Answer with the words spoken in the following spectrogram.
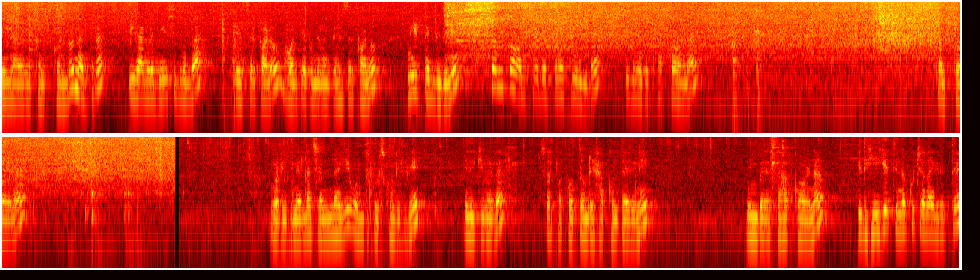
ಎಣ್ಣೆ ಕಲಿಸ್ಕೊಂಡು ನಂತರ ಈಗಾಗಲೇ ಬೇಯಿಸಿದ್ವಲ್ಲ ಹೆಸರು ಕಾಳು ಮೊಳಕೆ ಬಂದಿರುವಂಥ ಹೆಸರು ಕಾಳು ನೀರು ತೆಗೆದಿದ್ದೀನಿ. ಸ್ವಲ್ಪ ಒಂದು ಟೇಬಲ್ ಸ್ಪೂನಷ್ಟು ನೀರಿದೆ. ಇದನ್ನು ಇದಕ್ಕೆ ಹಾಕ್ಕೊಳ್ಳೋಣ ಕಲ್ಸ್ಕೊಳ್ಳೋಣ ನೋಡಿ, ಇದನ್ನೆಲ್ಲ ಚೆನ್ನಾಗಿ ಒಂದು ಕುಡಿಸ್ಕೊಂಡಿದ್ವಿ. ಇದಕ್ಕೆ ಇವಾಗ ಸ್ವಲ್ಪ ಕೊತ್ತಂಬರಿ ಹಾಕ್ಕೊತಾ ಇದ್ದೀನಿ ನಿಂಬೆ ರಸ ಹಾಕ್ಕೊಳ್ಳೋಣ. ಇದು ಹೀಗೆ ತಿನ್ನೋಕ್ಕೂ ಚೆನ್ನಾಗಿರುತ್ತೆ.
